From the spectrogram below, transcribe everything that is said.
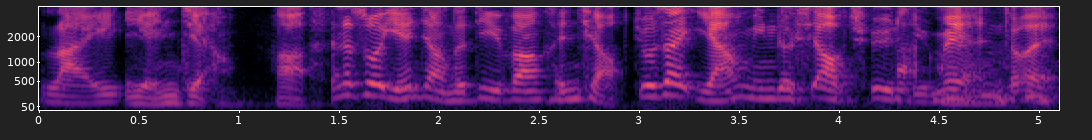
来演讲。啊。那时候演讲的地方很巧，就在阳明的校区里面。对，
